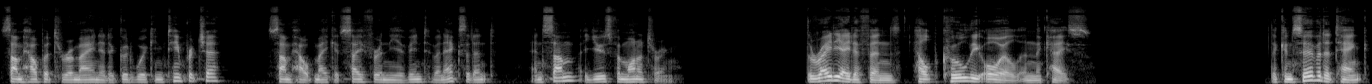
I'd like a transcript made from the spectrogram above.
Some help it to remain at a good working temperature some help make it safer in the event of an accident, and some are used for monitoring. The radiator fins help cool the oil in the case. The conservator tank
